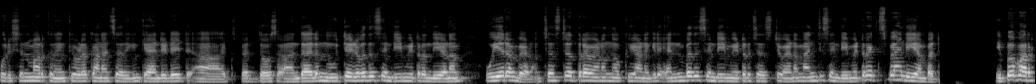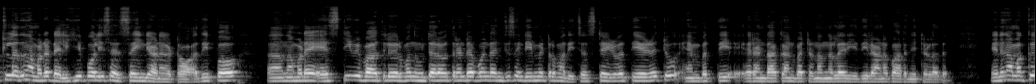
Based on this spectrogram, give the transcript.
പുരുഷന്മാർക്ക് നിങ്ങൾക്ക് ഇവിടെ കാണാൻ സാധിക്കും. കാൻഡിഡേറ്റ് എക്സ്പെക്ട് ദോസ് എന്തായാലും നൂറ്റി എഴുപത് സെന്റിമീറ്റർ എന്ത് ചെയ്യണം? ഉയരം വേണം. ചെസ്റ്റ് എത്ര വേണം നോക്കുകയാണെങ്കിൽ എൺപത് സെന്റിമീറ്റർ ചെസ്റ്റ് വേണം. അഞ്ച് സെന്റിമീറ്റർ എക്സ്പാൻഡ് ചെയ്യാൻ പറ്റും. ഇപ്പോൾ പറഞ്ഞിട്ടുള്ളത് നമ്മുടെ ഡൽഹി പോലീസ് എസ് ഐന്റെ ആണ് കേട്ടോ. അതിപ്പോൾ നമ്മുടെ എസ് ടി വിഭാഗത്തിൽ വരുമ്പോൾ നൂറ്റി അറുപത്തിരണ്ട് പോയിന്റ് അഞ്ച് സെന്റിമീറ്റർ മതി. ചെസ്റ്റ് എഴുപത്തിയേഴ് ടു എൺപത്തി രണ്ടാക്കാൻ പറ്റണം എന്നുള്ള രീതിയിലാണ് പറഞ്ഞിട്ടുള്ളത്. ഇനി നമുക്ക്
